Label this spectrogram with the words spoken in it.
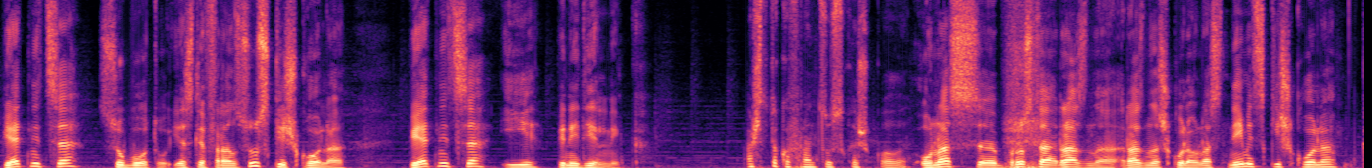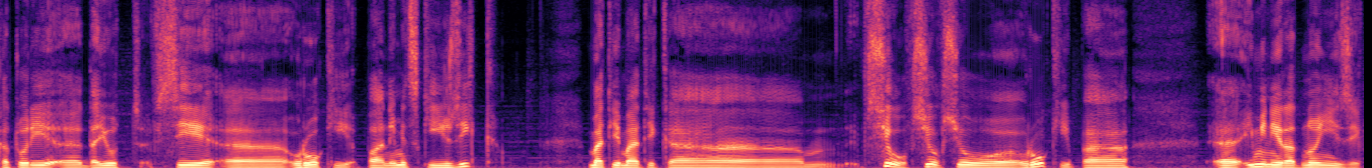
пятница, субботу. Если французская школа, пятница и понедельник. А что такое французская школа? У нас э, просто разная, разная школа. У нас немецкая школа, которые э, дают все э, уроки по немецкий язык, математика, все, все, все уроки по э, имени родной язык.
